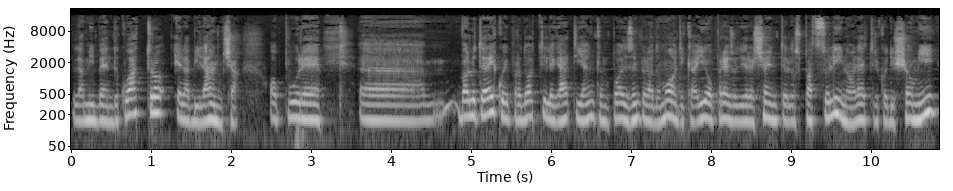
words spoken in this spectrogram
la Mi Band 4 e la bilancia, oppure eh, valuterei quei prodotti legati anche un po' ad esempio alla domotica. Io ho preso di recente lo spazzolino elettrico di Xiaomi,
